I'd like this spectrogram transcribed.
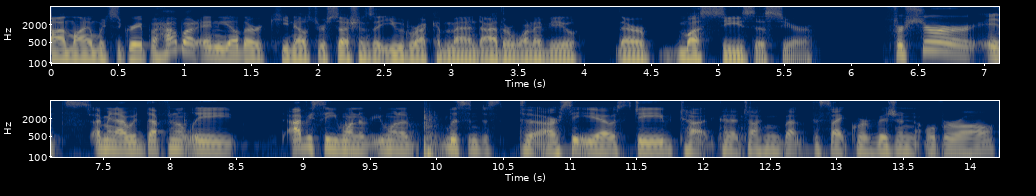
online, which is great. But how about any other keynotes or sessions that you would recommend, either one of you, that are must sees this year? For sure, it's. I mean, I would definitely. Obviously, you want to you want to listen to, to our CEO Steve, ta- kind of talking about the Sitecore vision overall.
